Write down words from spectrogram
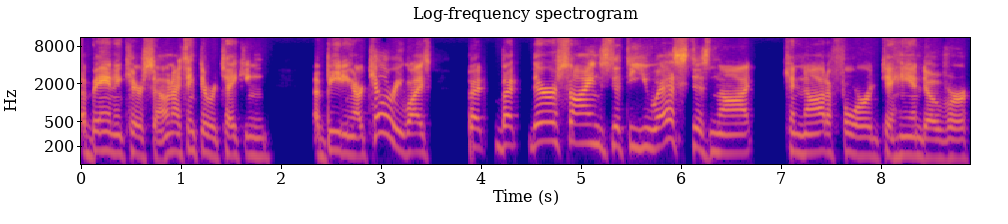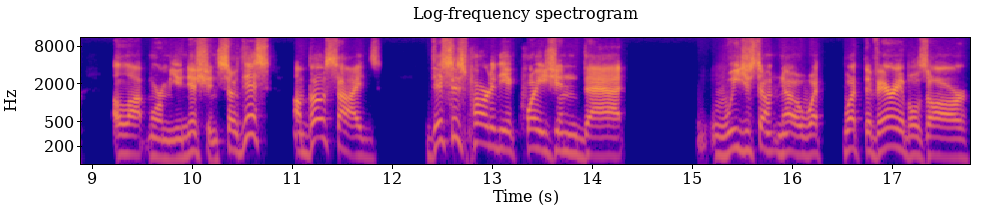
abandon Kherson. I think they were taking a beating artillery wise, but but there are signs that the U.S. does not cannot afford to hand over a lot more munitions. So this on both sides, this is part of the equation that we just don't know what what the variables are,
